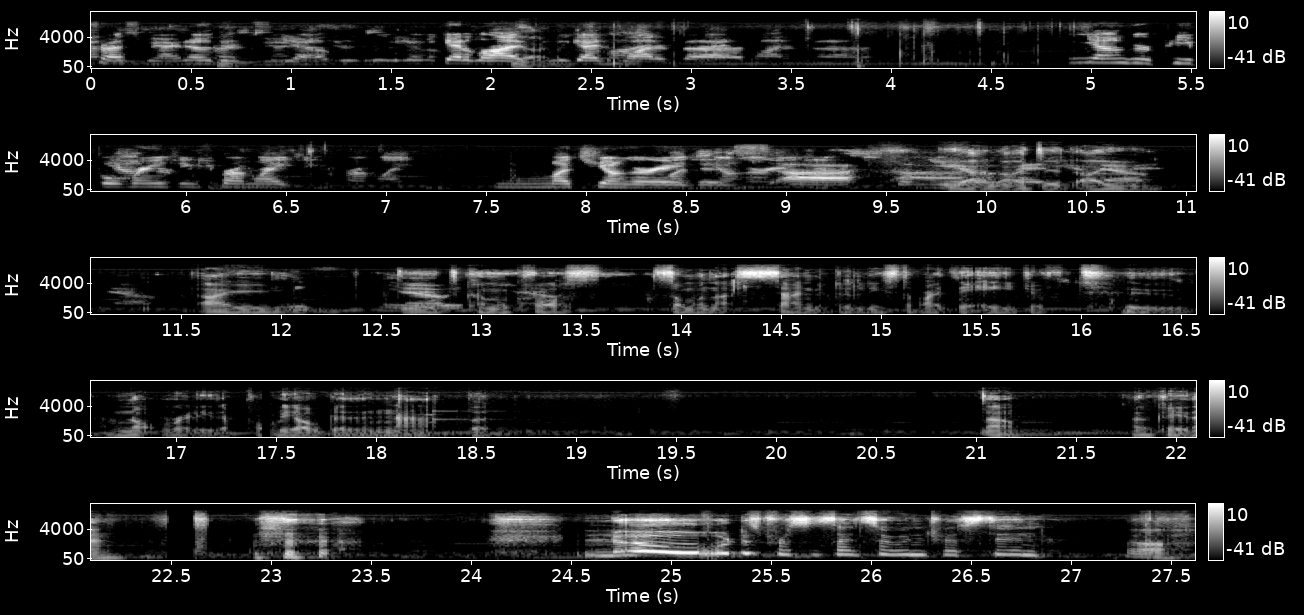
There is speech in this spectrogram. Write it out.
trust me. I know there's you know we, we get a lot Yeah. we get a lot of uh, younger people ranging from like much younger ages. Uh, than you, Yeah, no, I and, did. you I, know, I did come across someone that sounded at least about the age of two. Not really, they're probably older than that, but. No. Okay then. no! This person sounds so interesting! Oh, ah,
